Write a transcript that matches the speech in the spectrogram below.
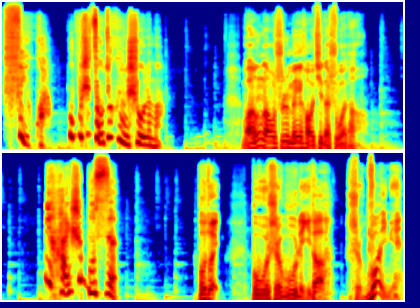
废话，我不是早就和你说了吗？王老师没好气的说道。你还是不信？不对，不是屋里的，是外面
